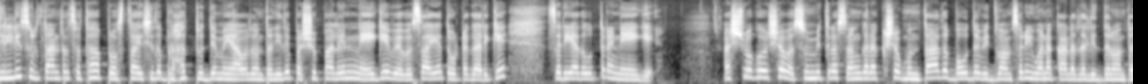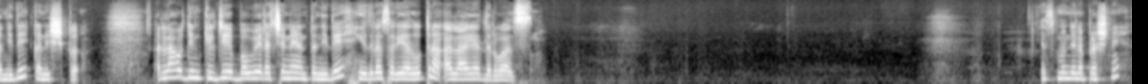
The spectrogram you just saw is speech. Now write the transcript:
ದಿಲ್ಲಿ ಸುಲ್ತಾನರು ಸ್ವತಃ ಪ್ರೋತ್ಸಾಹಿಸಿದ ಬೃಹತ್ ಉದ್ಯಮ ಯಾವುದು ಅಂತಂದಿದೆ. ಪಶುಪಾಲನೆ, ನೇಯ್ಗೆ, ವ್ಯವಸಾಯ, ತೋಟಗಾರಿಕೆ, ಸರಿಯಾದ ಉತ್ತರ ನೇಯ್ಗೆ. ಅಶ್ವಘೋಷ, ವಸುಮಿತ್ರ, ಸಂಘರಕ್ಷ ಮುಂತಾದ ಬೌದ್ಧ ವಿದ್ವಾಂಸರು ಇವನ ಕಾಲದಲ್ಲಿದ್ದರು ಅಂತಂದಿದೆ. ಕನಿಷ್ಕ. ಅಲ್ಲಾವುದ್ದೀನ್ ಖಿಲ್ಜಿಯ ಭವ್ಯ ರಚನೆ ಅಂತಂದಿದೆ. ಇದರ ಸರಿಯಾದ ಉತ್ತರ, ಅಲಾಯ ದರ್ವಾಜ್. ಎಸ್, ಮುಂದಿನ ಪ್ರಶ್ನೆ.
